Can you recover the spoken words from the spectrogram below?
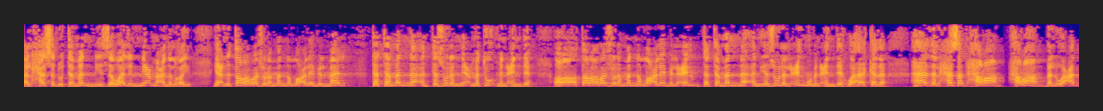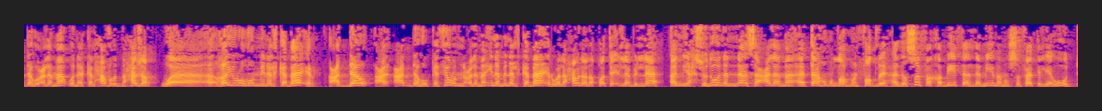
الحسد تمني زوال النعمة عن الغير. يعني ترى رجلا من الله عليه بالمال تتمنى أن تزول النعمة من عنده. ترى رجلا من الله عليه بالعلم تتمنى أن يزول العلم من عنده وهكذا. هذا الحسد حرام حرام. بل وعده علماؤنا كالحافظ ابن حجر وغيره من الكبائر. عده, عده كثير من علمائنا من الكبائر ولا حول ولا قوة إلا بالله. أن يحسدون الناس على ما آتاهم الله من فضله. هذه صفة خبيثة ذميمة من صفات اليهود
